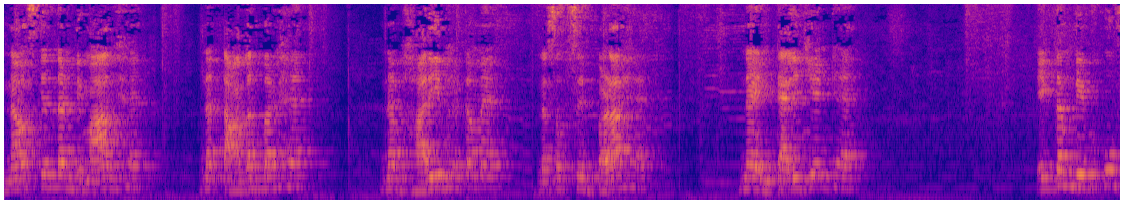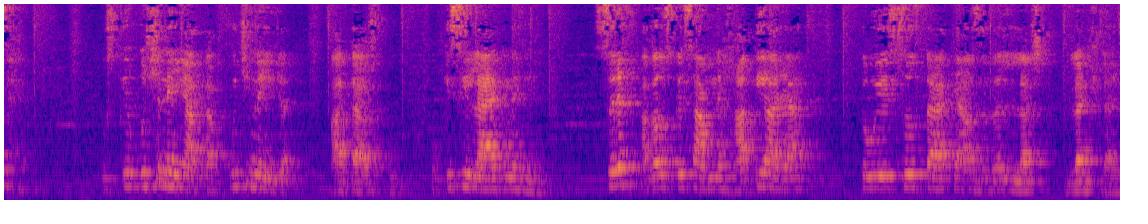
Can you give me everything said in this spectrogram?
ना उसके अंदर दिमाग है, न ताकतवर है, न भारी भरकम है, न सबसे बड़ा है, न इंटेलिजेंट है। एकदम बेवकूफ़ है। उसके कुछ नहीं आता, कुछ नहीं आता उसको। वो किसी लायक नहीं है। सिर्फ़ अगर उसके सामने हाथी आ जाए तो वो ये सोचता है कि आज लंच टाइम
